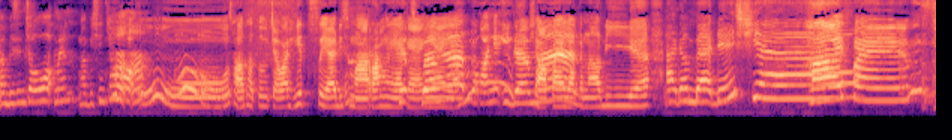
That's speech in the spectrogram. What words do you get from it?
Ngabisin cowok, men. Ngabisin cowok uh, Salah satu cewek hits ya di Semarang ya Hits kayaknya banget, ya pokoknya idaman. Siapa yang gak kenal dia? Ada Mbak Desya. Hai fans.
